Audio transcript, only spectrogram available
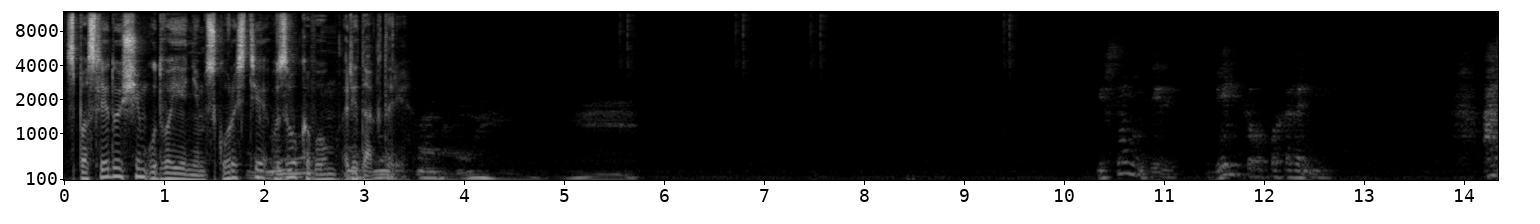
с последующим удвоением скорости в звуковом редакторе. И в самом деле Беликова похоронили. А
